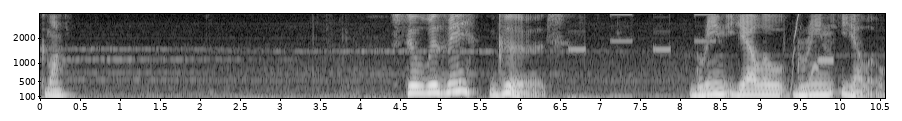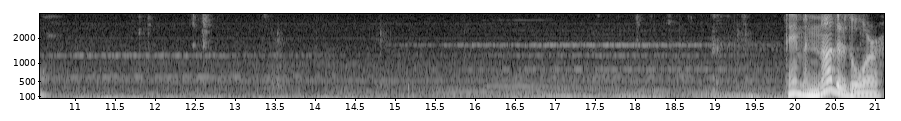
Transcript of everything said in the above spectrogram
Come on. Still with me? Good. Green, yellow, green, yellow. Damn, another door.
